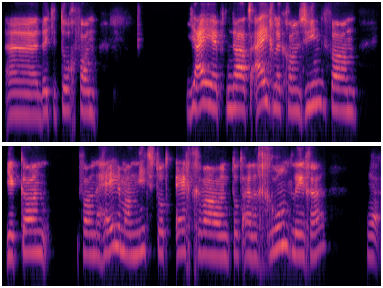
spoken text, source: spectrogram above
eh, dat je toch van, jij hebt inderdaad eigenlijk gewoon zien van, je kan van helemaal niets tot echt gewoon tot aan de grond liggen, Ja,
